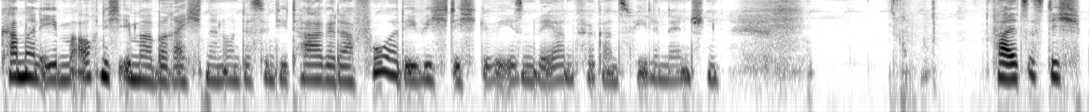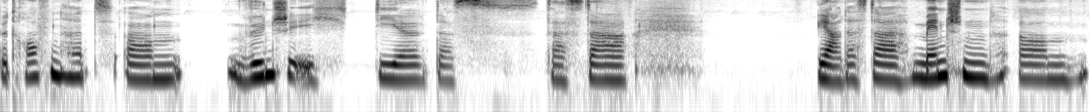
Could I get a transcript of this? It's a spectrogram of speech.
kann man eben auch nicht immer berechnen. Und es sind die Tage davor, die wichtig gewesen wären für ganz viele Menschen. Falls es dich betroffen hat, ähm, wünsche ich dir, dass, dass da ja, dass da Menschen ähm,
